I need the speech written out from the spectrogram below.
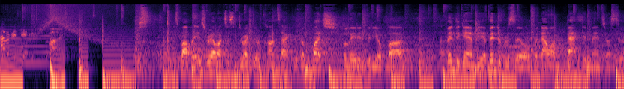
Have a good day. Bye. It's Baba Israel, Artistic Director of Contact, with a much belated video blog. I've been to Gambia, I've been to Brazil, but now I'm back in Manchester.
